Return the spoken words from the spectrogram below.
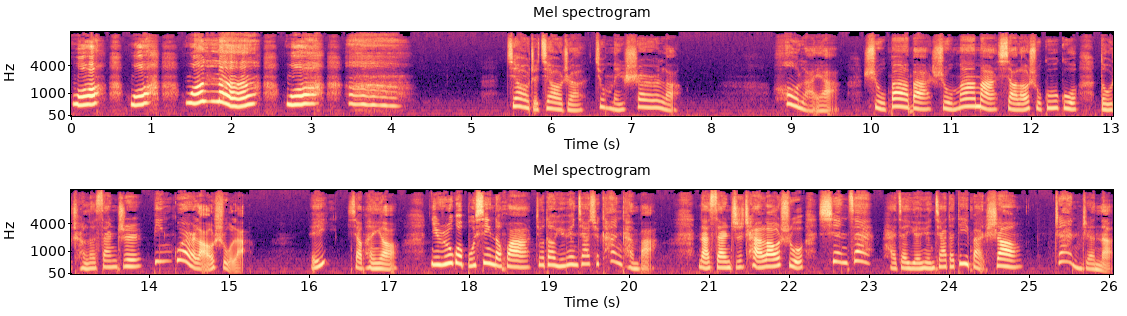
我我我冷，我啊！”叫着叫着就没声儿了。后来呀，鼠爸爸、鼠妈妈、小老鼠姑姑都成了三只冰棍儿老鼠了。哎，小朋友，你如果不信的话，就到圆圆家去看看吧。那三只馋老鼠现在还在圆圆家的地板上站着呢。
